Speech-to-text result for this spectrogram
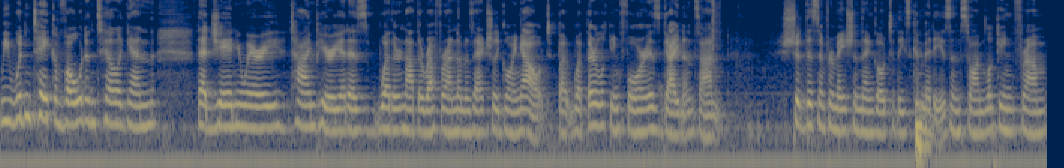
We wouldn't take a vote until, again, that January time period as whether or not the referendum is actually going out. But what they're looking for is guidance on, should this information then go to these committees? And so I'm looking from,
